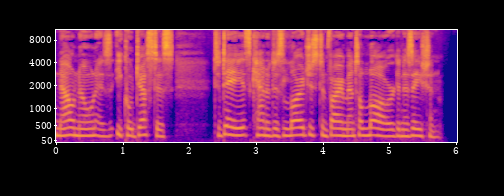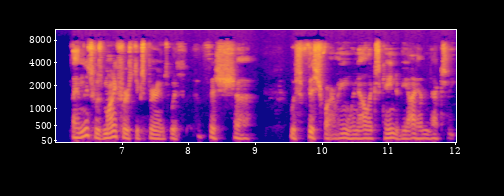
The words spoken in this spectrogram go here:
now known as EcoJustice. Today, it's Canada's largest environmental law organization. And this was my first experience with fish, uh, with fish farming. When Alex came to me, I hadn't actually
